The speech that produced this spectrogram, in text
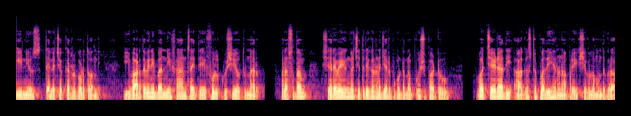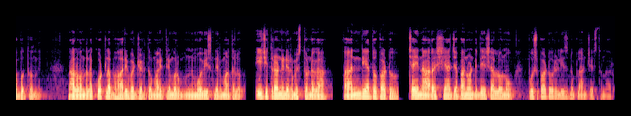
ఈ న్యూస్ తెగ చక్కర్లు కొడుతోంది. ఈ వార్త విని బన్నీ ఫ్యాన్స్ అయితే ఫుల్ ఖుషి అవుతున్నారు. ప్రస్తుతం శరవేగంగా చిత్రీకరణ జరుపుకుంటున్న పుష్ప టూ వచ్చేడాది ఆగస్టు పదిహేనున ప్రేక్షకుల ముందుకు రాబోతోంది. నాలుగు వందల కోట్ల భారీ బడ్జెట్తో మైత్రి ముర్- మూవీస్ నిర్మాతలు ఈ చిత్రాన్ని నిర్మిస్తుండగా పాన్ ఇండియాతో పాటు చైనా రష్యా జపాన్ వంటి దేశాల్లోనూ పుష్ప టూ రిలీజ్ను ప్లాన్ చేస్తున్నారు.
